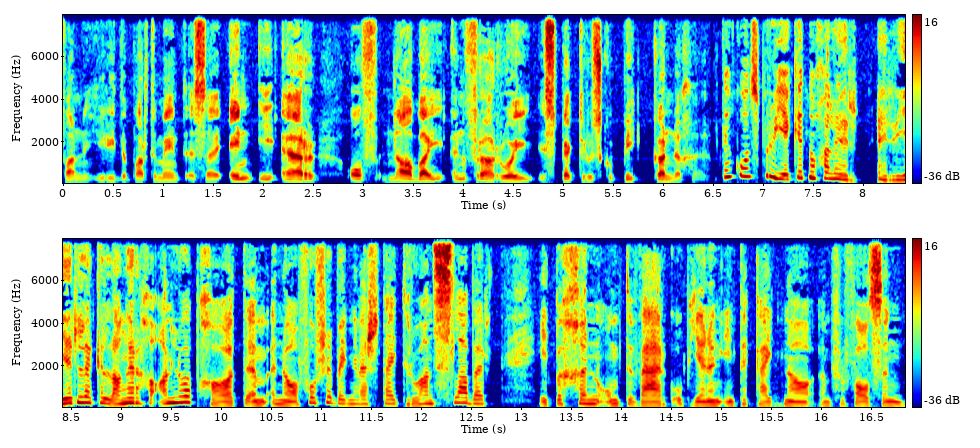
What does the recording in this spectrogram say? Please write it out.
van hierdie departement is 'n NIR of naby infrarooi spektroskopie kundige. Ek dink ons projek het nog al 'n redelike langerige aanloop gehad. 'n Navorser by die Universiteit Roan Slabbert het begin om te werk op heuning en te kyk na 'n vervalsing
